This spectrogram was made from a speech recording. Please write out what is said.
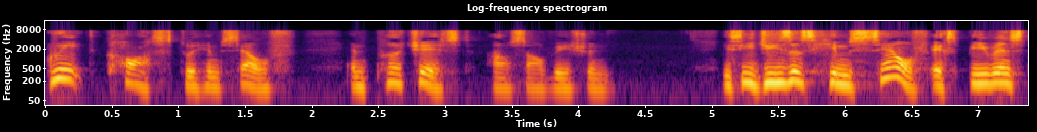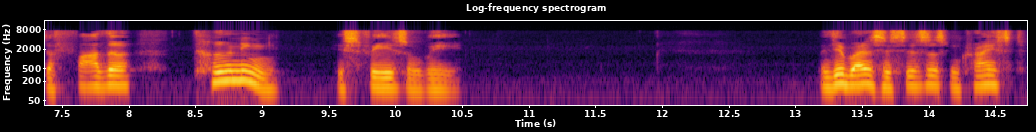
great cost to Himself and purchased our salvation. You see, Jesus Himself experienced the Father turning His face away. My dear brothers and sisters in Christ,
